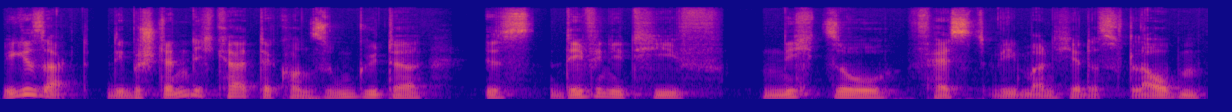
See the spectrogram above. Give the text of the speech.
Wie gesagt, die Beständigkeit der Konsumgüter ist definitiv nicht so fest, wie manche das glauben.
